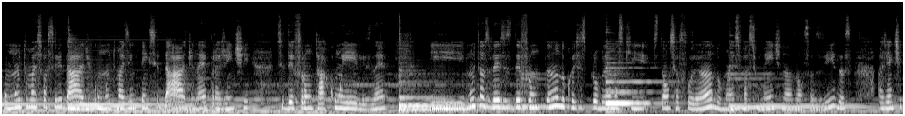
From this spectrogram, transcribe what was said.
com muito mais facilidade, com muito mais intensidade, né? Pra gente se defrontar com eles, né? E muitas vezes defrontando com esses problemas que estão se aflorando mais facilmente nas nossas vidas, a gente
